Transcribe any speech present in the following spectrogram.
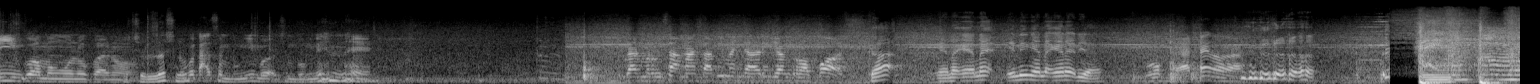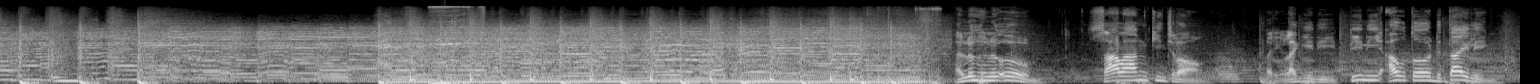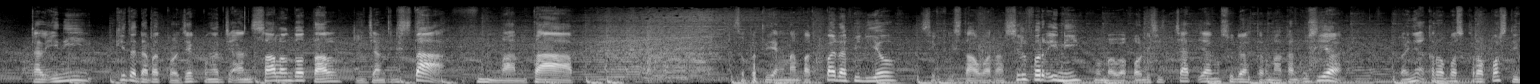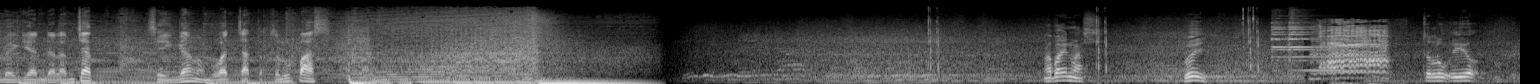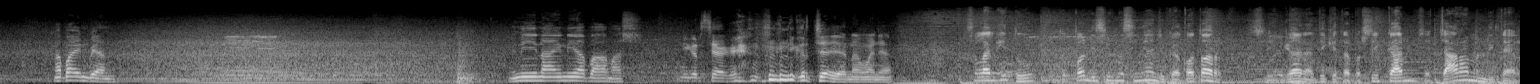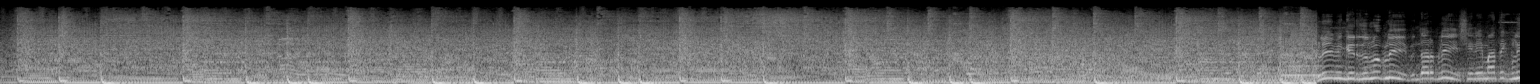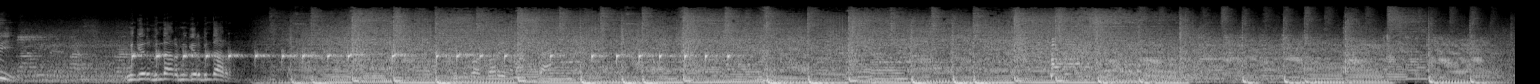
Ini engko omong ngono bano. Jelas no. Engko tak sembunyi mbok sembungne meneh. Bukan merusak Mas, tapi mencari yang kropos. Gak, enak-enak. Ini enak-enak dia. Oh, gatel lah. Halo halo Om, salam kinclong. Balik lagi di Dini Auto Detailing. Kali ini kita dapat proyek pengerjaan salon total Kijang Krista. Mantap. Seperti yang nampak pada video, si Krista warna silver ini membawa kondisi cat yang sudah termakan usia. Banyak keropos-keropos di bagian dalam cat, sehingga membuat cat terkelupas. Ngapain mas? Woi. Celuk yuk. Ngapain pian? Ini nah ini apa mas? Ini kerja kan? ini kerja ya namanya. Selain itu, untuk kondisi mesinnya juga kotor, sehingga nanti kita bersihkan secara mendetail. Sinematik beli. Minggir bentar, minggir bentar.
